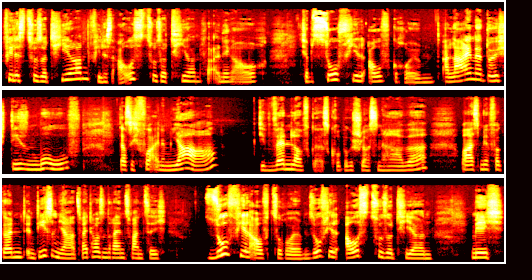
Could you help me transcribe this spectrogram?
vieles zu sortieren, vieles auszusortieren, vor allen Dingen auch. Ich habe so viel aufgeräumt. Alleine durch diesen Move, dass ich vor einem Jahr die Venlove Girls Gruppe geschlossen habe, war es mir vergönnt, in diesem Jahr 2023 so viel aufzuräumen, so viel auszusortieren, mich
